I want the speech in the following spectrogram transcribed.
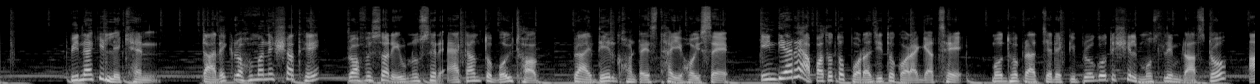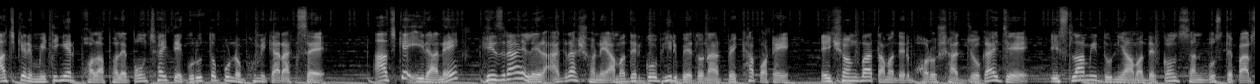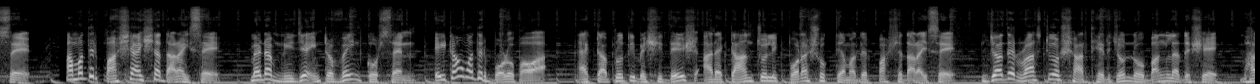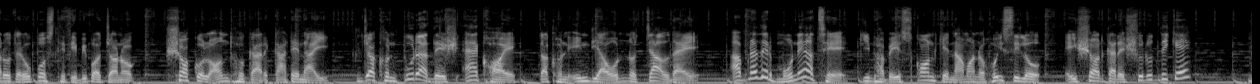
পিনাকি লেখেন, তারেক রহমানের সাথে প্রফেসর ইউনুসের একান্ত বৈঠক প্রায় দেড় ঘন্টায় স্থায়ী হয়েছে। ইন্ডিয়ারে আপাতত পরাজিত করা গেছে। মধ্যপ্রাচ্যের একটি প্রগতিশীল মুসলিম রাষ্ট্র আজকের মিটিংয়ের ফলাফলে পৌঁছাইতে গুরুত্বপূর্ণ ভূমিকা রাখছে। আজকে ইরানে ইসরায়েলের আগ্রাসনে আমাদের গভীর বেদনার প্রেক্ষাপটে এই সংবাদ আমাদের ভরসা যোগায় যে ইসলামী দুনিয়া আমাদের কনসার্ন বুঝতে পারছে। আমাদের পাশে আইসা দাঁড়াইছে। ম্যাডাম নিজে ইন্টারভেইন করছেন। এইটাও আমাদের বড় পাওয়া। একটা প্রতিবেশী দেশ আর একটা আঞ্চলিক পরাশক্তি আমাদের পাশে দাঁড়াইছে, যাদের রাষ্ট্রীয় স্বার্থের জন্য বাংলাদেশে ভারতের উপস্থিতি বিপজ্জনক। সকল অন্ধকার কাটে নাই। যখন পুরা দেশ এক হয়, তখন ইন্ডিয়া অন্য চাল দেয়। আপনাদের মনে আছে কীভাবে ইসকনকে নামানো হয়েছিল এই সরকারের শুরুর দিকে?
